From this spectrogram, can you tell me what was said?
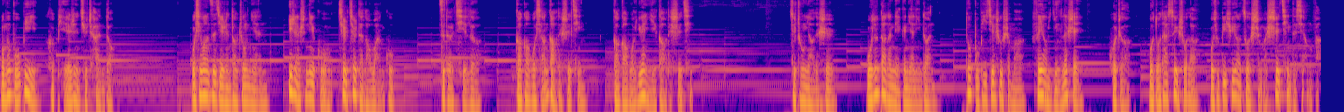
我们不必和别人去缠斗。我希望自己人到中年，依然是那股劲劲的老顽固，自得其乐，搞搞我想搞的事情。搞搞我愿意搞的事情。最重要的是，无论到了哪个年龄段，都不必接受什么非要赢了谁，或者我多大岁数了我就必须要做什么事情的想法。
